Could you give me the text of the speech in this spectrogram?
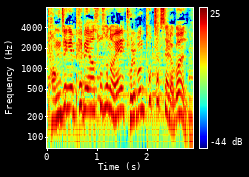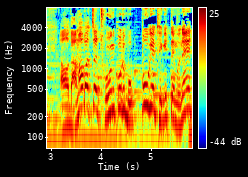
경쟁에 패배한 소선호의 졸본 토착 세력은 어, 남아봤자 좋은 꼴을 못 보게 되기 때문에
